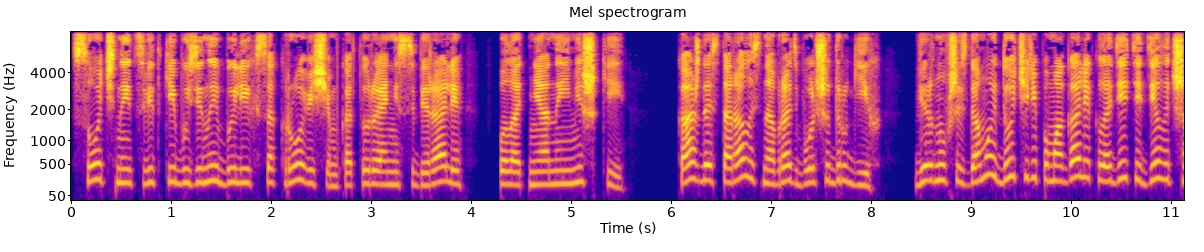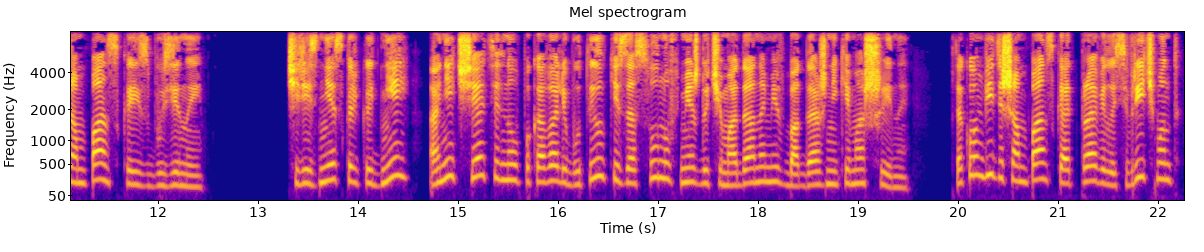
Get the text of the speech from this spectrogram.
Сочные цветки бузины были их сокровищем, которое они собирали в полотняные мешки. Каждая старалась набрать больше других. Вернувшись домой, дочери помогали Кладете делать шампанское из бузины. Через несколько дней они тщательно упаковали бутылки, засунув между чемоданами в багажнике машины. В таком виде шампанское отправилось в Ричмонд,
